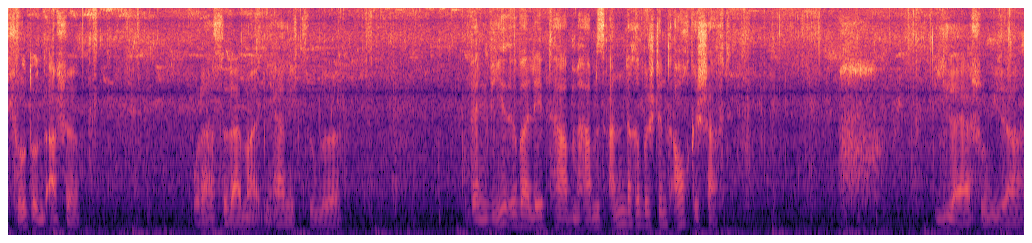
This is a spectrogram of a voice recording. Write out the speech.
Schutt und Asche. Oder hast du deinem alten Herrn nicht zugehört? Wenn wir überlebt haben, haben es andere bestimmt auch geschafft. Dealer ja schon wieder.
